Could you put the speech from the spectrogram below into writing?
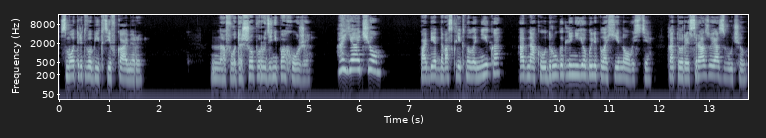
смотрит в объектив камеры. «На фотошоп вроде не похоже». «А я о чем?» Победно воскликнула Ника Однако у друга для нее были плохие новости, которые сразу и озвучил.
